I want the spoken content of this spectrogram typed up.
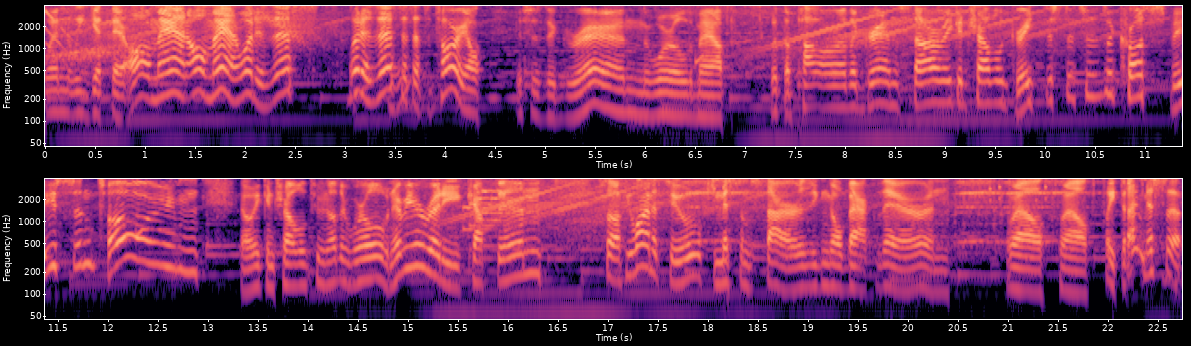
when we get there. Oh man, oh man, what is this? What is this? It's a tutorial. This is the Grand World Map. With the power of the Grand Star, we can travel great distances across space and time! Now we can travel to another world whenever you're ready, Captain! So if you wanted to, if you missed some stars, you can go back there and... Well, well... Wait, did I miss it?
